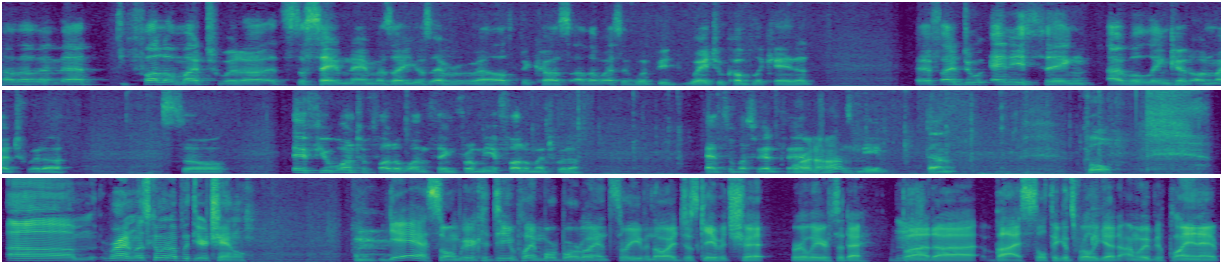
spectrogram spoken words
Other than that, follow my Twitter. It's the same name as I use everywhere else because otherwise it would be way too complicated. If I do anything, I will link it on my Twitter. So if you want to follow one thing from me, follow my Twitter. At Sebastian Fan. Right on. That's me. Done. cool. Um, Ryan, what's coming up with your channel? Yeah, so I'm gonna continue playing more Borderlands 3, even though I just gave it shit earlier today. Mm. But uh, but I still think it's really good. I'm gonna be playing it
